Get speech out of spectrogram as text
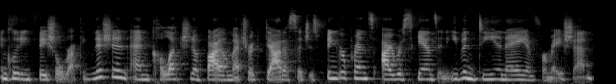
including facial recognition and collection of biometric data such as fingerprints, iris scans, and even DNA information.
